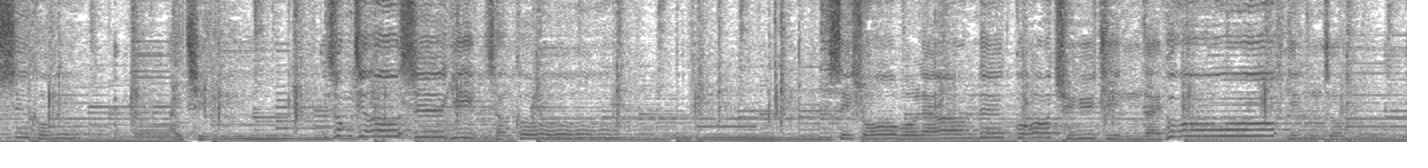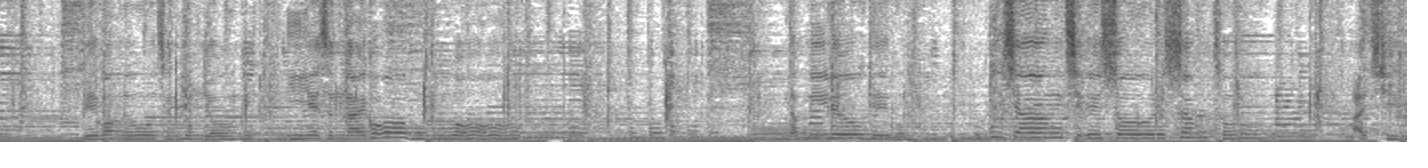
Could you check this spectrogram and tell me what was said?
时候，爱情终究是一场空。谁说我俩的过去尽在不言中？别忘了我曾拥有你，你也曾爱过我。当你留给我我不想接受的伤痛，爱情。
